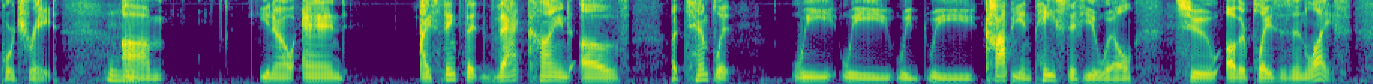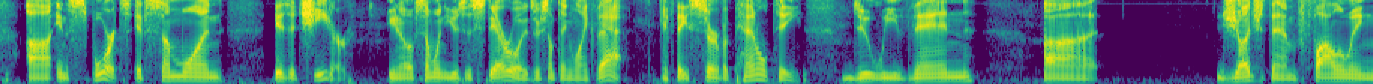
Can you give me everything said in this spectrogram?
portrayed. Um, you know, and I think that that kind of a template we we we we copy and paste, if you will, to other places in life. Uh, in sports, if someone is a cheater, you know, if someone uses steroids or something like that, if they serve a penalty, do we then uh, judge them following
